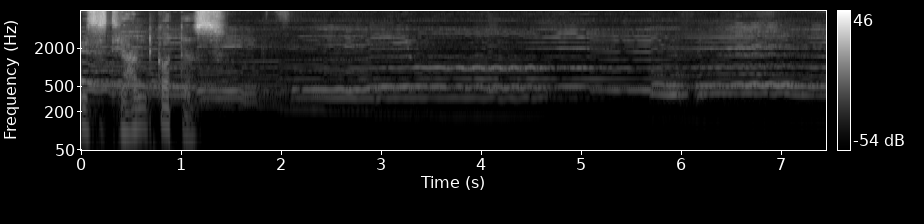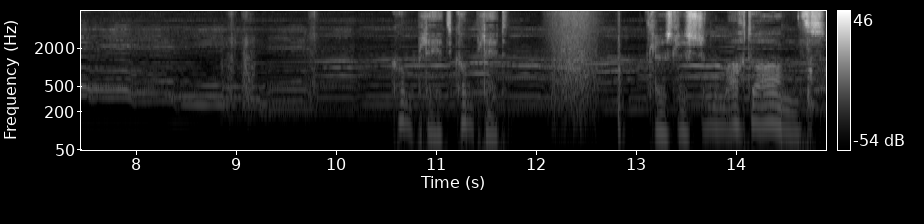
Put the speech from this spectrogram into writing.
dies ist die Hand Gottes. Komplett, komplett. Schon um 8 Uhr abends.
